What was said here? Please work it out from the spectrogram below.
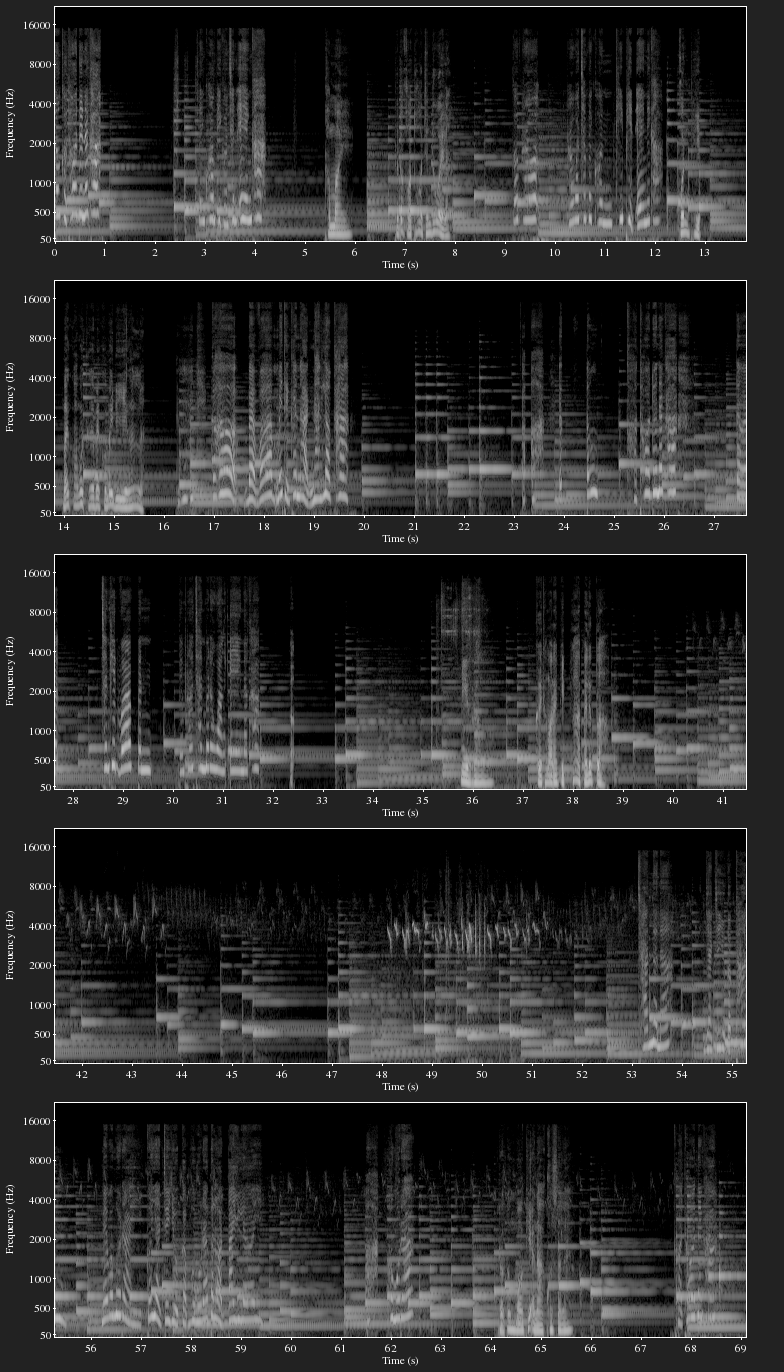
ต้องขอโทษด้วยนะคะ เป็นความผิดของฉันเองค่ะ ทำไม เธอต้องขอโทษฉันด้วยล่ะ ก็เพราะ เพราะว่าฉันเป็นคนที่ผิดเองนี่ค่ะคนผิด หมายความว่าเธอเป็นคนไม่ดีอย่างนั้นเหรอ ก็แบบว่าไม่ถึงขนาดนั้นหรอกค่ะอะ ษด้วยนะคะ แต่ฉันคิดว่าเป็นเป็นเพราะฉันไม่ระวังเองนะคะ นี่เราเคยทำอะไรผิดพลาดไปหรือเปล่า ฉันน่ะนะ อยากจะอยู่กับท่านแม้ ว่าเมื่อไหร่ก็อยากจะอยู่กับโฮมูระตลอดไปเลยอะโฮมูระ เราต้องมองที่อนาคตซะแล้ว ขอโทษนะคะ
